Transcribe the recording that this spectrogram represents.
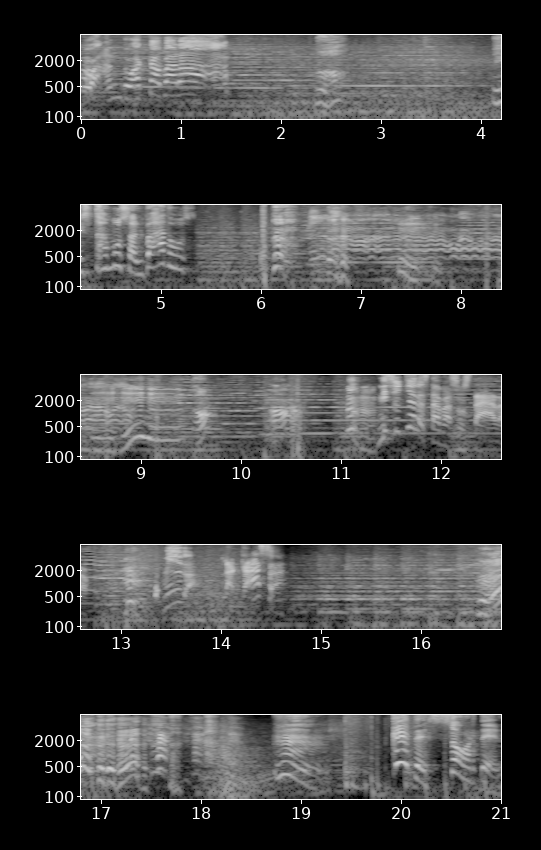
¿Cuándo acabará? ¡Oh! ¡Estamos salvados! Oh, oh. Ni siquiera estaba asustado. Mira, la casa. ¡Qué desorden!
